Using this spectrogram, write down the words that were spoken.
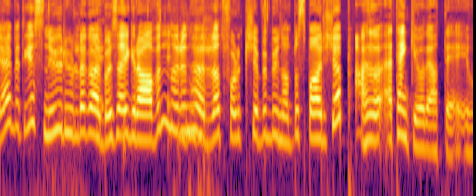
Jeg vet ikke, Snur Hulda Garborg seg i graven når hun hører at folk kjøper bunad på Sparkjøp? Altså, jeg tenker jo det at det er jo,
